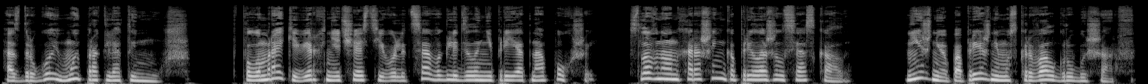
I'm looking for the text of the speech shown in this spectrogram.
а с другой — мой проклятый муж. В полумраке верхняя часть его лица выглядела неприятно опухшей, словно он хорошенько приложился о скалы. Нижнюю по-прежнему скрывал грубый шарф.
